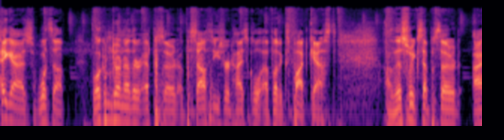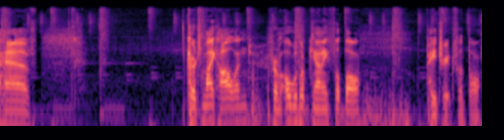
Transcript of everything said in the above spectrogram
Hey guys, what's up? Welcome to another episode of the Southeastern High School Athletics Podcast. On this week's episode, I have Coach Mike Holland from Oglethorpe County Football, Patriot Football.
